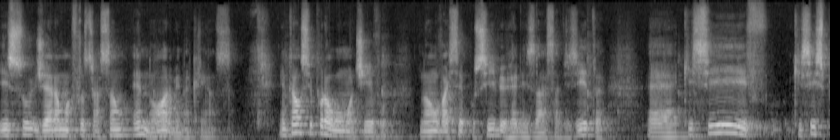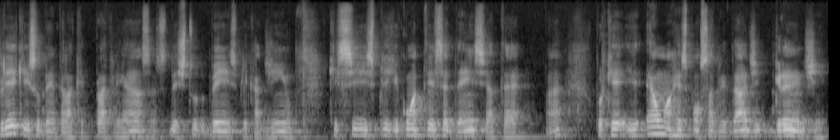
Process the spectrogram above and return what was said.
Isso gera uma frustração enorme na criança. Então, se por algum motivo não vai ser possível realizar essa visita, é, que se que se explique isso bem para a criança, deixe tudo bem explicadinho, que se explique com antecedência até, né? porque é uma responsabilidade grande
